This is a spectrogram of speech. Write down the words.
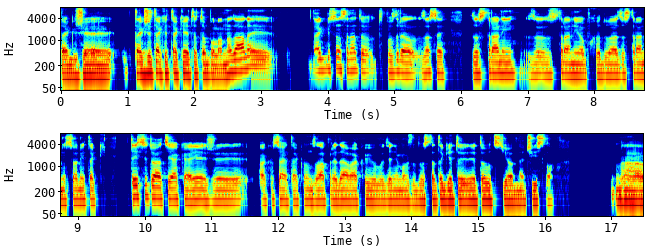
Takže, takže také, také toto bolo. No ale tak by som sa na to pozrel zase zo strany, zo strany obchodu a zo strany Sony, tak tej situácii, aká je, že ako sa aj tá konzola predáva, ako ju ľudia nemôžu dostať, tak je to, je to úctihodné číslo. A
